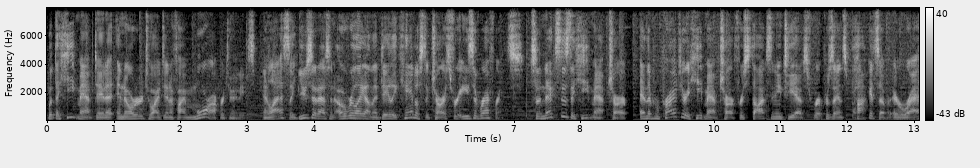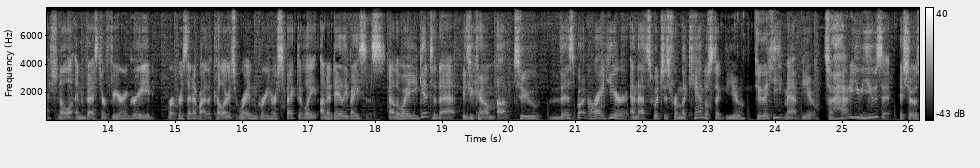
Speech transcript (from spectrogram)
with the heat map data in order to identify more opportunities. And lastly, use it as an overlay on the daily candlestick charts for ease of reference. So next is the heat map chart. And the proprietary heat map chart for stocks and ETFs represents pockets of irrational investor fear and greed represented by the colors red and green respectively on a daily basis. Now the way you get to that is you come up to this button right here and that switches from the candlestick view to the heat map view. So how do you use it? It shows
